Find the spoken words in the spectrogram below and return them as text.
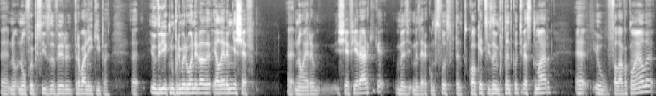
Uh, não, não foi preciso haver trabalho em equipa. Uh, eu diria que no primeiro ano era, ela era a minha chefe. Não era chefe hierárquica, mas, mas era como se fosse. Portanto, qualquer decisão importante que eu tivesse de tomar, eu falava com ela,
